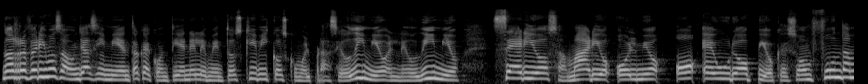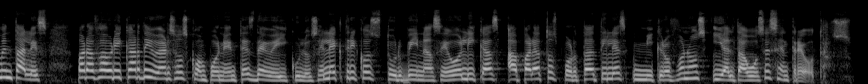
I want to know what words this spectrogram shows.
Nos referimos a un yacimiento que contiene elementos químicos como el praseodimio, el neodimio, cerio, samario, olmio o europio, que son fundamentales para fabricar diversos componentes de vehículos eléctricos, turbinas eólicas, aparatos portátiles, micrófonos y altavoces, entre otros.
